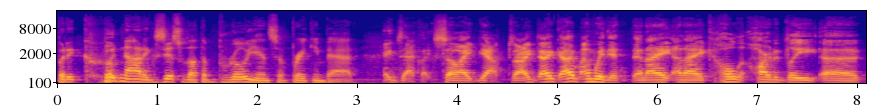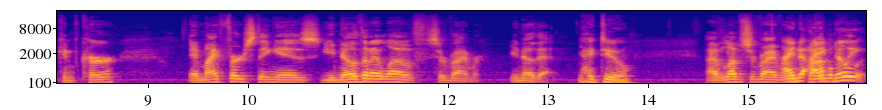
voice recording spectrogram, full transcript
but it could not exist without the brilliance of Breaking Bad. Exactly. So I yeah, so I, I I'm- I'm with you, and I and I wholeheartedly uh, concur. And my first thing is, you know that I love Survivor. You know that I do. I've loved Survivor. I know I know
